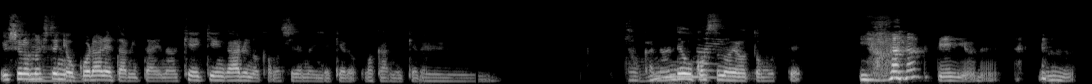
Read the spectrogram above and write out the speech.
後ろの人に怒られたみたいな経験があるのかもしれないんだけど、わかんないけど。うん。なんかなんで起こすのよと思って。言わなくていいよね。うん。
